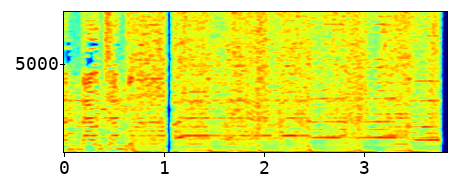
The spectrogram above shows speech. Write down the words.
about to blow.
